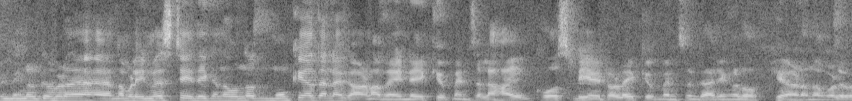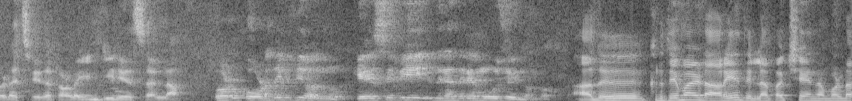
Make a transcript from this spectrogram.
നിങ്ങൾക്ക് ഇവിടെ നമ്മൾ ഇൻവെസ്റ്റ് ചെയ്തേക്കുന്ന ഒന്ന് നോക്കിയാൽ തന്നെ കാണാം. അതിന്റെ എക്യുപ്മെന്റ്സ് എല്ലാം ഹൈ കോസ്റ്റ്ലി ആയിട്ടുള്ള എക്യുപ്മെന്റ്സും കാര്യങ്ങളും ഒക്കെയാണ് നമ്മൾ ഇവിടെ ചെയ്തിട്ടുള്ള ഇന്റീരിയേഴ്സ് എല്ലാം. ഇപ്പോൾ കോടതി വിധി വന്നു. കെ സി ബി ഇതിനെതിരെ മൂവ് ചെയ്യുന്നുണ്ടോ? അത് കൃത്യമായിട്ട് അറിയത്തില്ല. പക്ഷേ നമ്മുടെ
